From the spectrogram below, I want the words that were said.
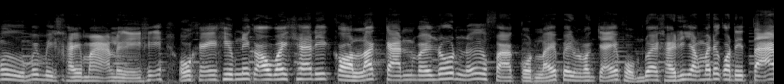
เออไม่มีใครมาเลย โอเคคลิปนี้ก็เอาไว้แค่นี้ก่อนละกันวัยรุ่นเออฝากกดไลค์เป็นกำลังใจให้ผมด้วยใครที่ยังไม่ได้กดติดตาม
